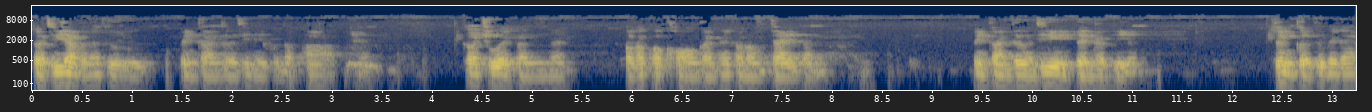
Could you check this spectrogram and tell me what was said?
แต่ที่ยากกว่านั้นคือเป็นการเดินที่มีคุณภาพ ก็ช่วยกันนะประคับประคองกันให้กำลังใจกัน เป็นการเดินที่เป็นระเบียบซึ่งเกิดขึ้นไม่ได้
